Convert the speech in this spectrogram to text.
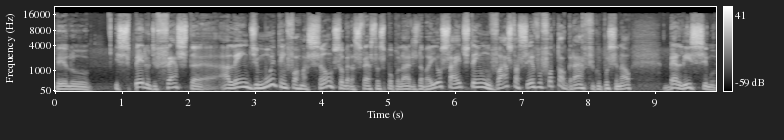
pelo espelho de festa, além de muita informação sobre as festas populares da Bahia, o site tem um vasto acervo fotográfico, por sinal, belíssimo.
